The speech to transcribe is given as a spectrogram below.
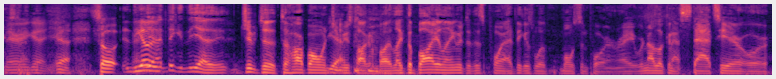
next Very time. good, yeah. So the yeah, other I think yeah, Jim, to, to harp on what Yeah. Jimmy was talking about, like the body language at this point, I think is what's most important, right? We're not looking at stats here or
